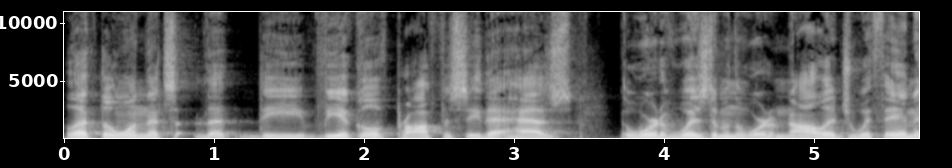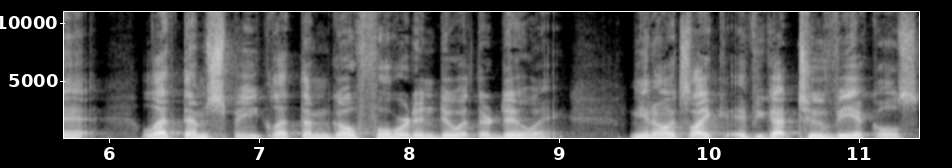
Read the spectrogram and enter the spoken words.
Let the one that's that the vehicle of prophecy that has the word of wisdom and the word of knowledge within it, let them speak. Let them go forward and do what they're doing. You know, it's like if you got two vehicles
